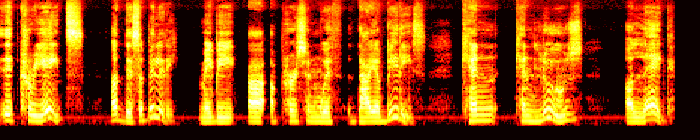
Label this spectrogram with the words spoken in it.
it creates a disability. Maybe uh, a person with diabetes can can lose a leg,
